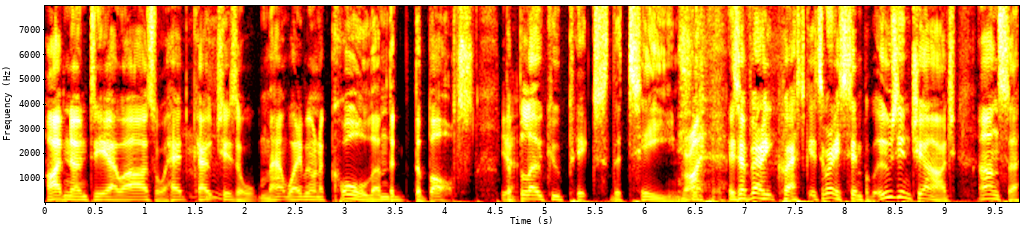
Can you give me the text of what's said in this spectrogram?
I've known DORs or head coaches or whatever you want to call them, the the boss, Yeah. the bloke who picks the team, right? it's a very quest. It's a very simple. Who's in charge? Answer:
